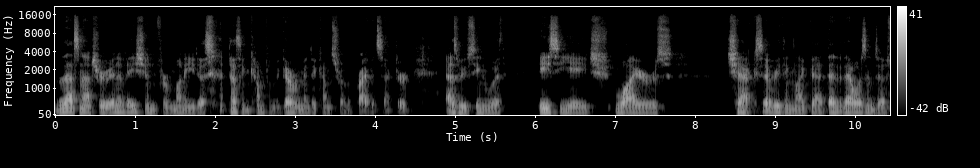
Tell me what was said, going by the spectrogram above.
That's not true. Innovation for money does, doesn't come from the government; it comes from the private sector, as we've seen with ACH, wires, checks, everything like that. That that wasn't a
